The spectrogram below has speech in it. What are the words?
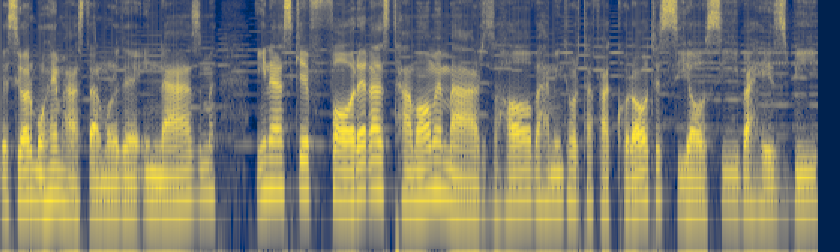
بسیار مهم هست در مورد این نظم این است که فارغ از تمام مرزها و همینطور تفکرات سیاسی و حزبی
